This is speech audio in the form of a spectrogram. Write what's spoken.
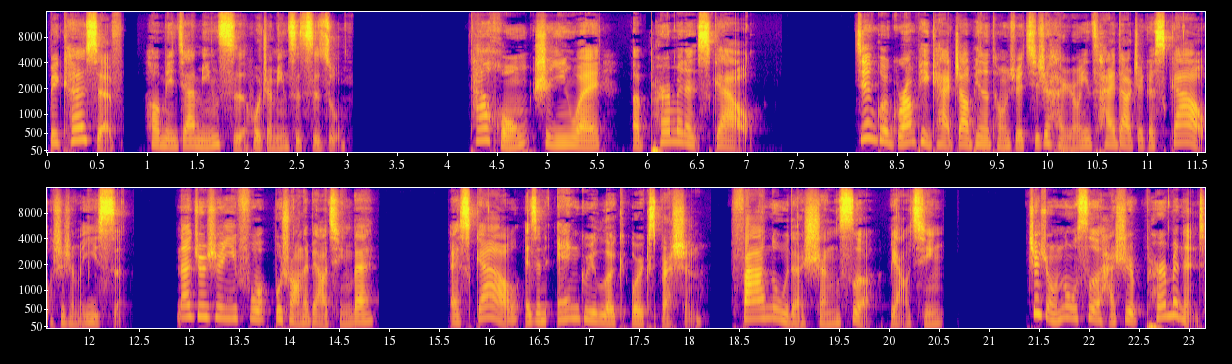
，because of 后面加名词或者名词词组。它红是因为 a permanent scowl。见过 Grumpy Cat 照片的同学，其实很容易猜到这个 scowl 是什么意思，那就是一副不爽的表情呗。A scowl is an angry look or expression，发怒的神色表情。这种怒色还是 permanent，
